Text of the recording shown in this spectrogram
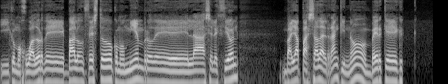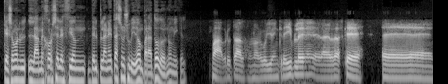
Y como jugador de baloncesto, como miembro de la selección, vaya pasada el ranking, ¿no? Ver que, que somos la mejor selección del planeta es un subidón para todos, ¿no, Miquel? Ah, brutal, un orgullo increíble. La verdad es que eh,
